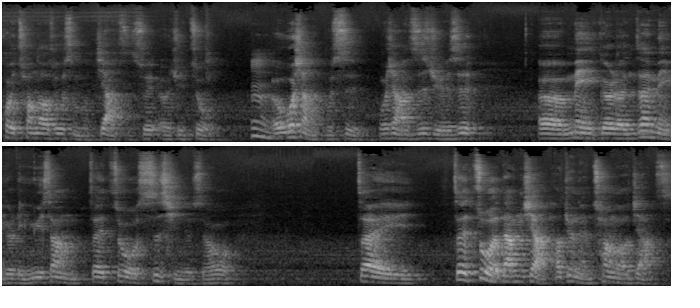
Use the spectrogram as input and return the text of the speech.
会创造出什么价值，所以而去做。嗯。而我想的不是，我想的只是觉得是，呃，每个人在每个领域上在做事情的时候，在在做的当下，他就能创造价值。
